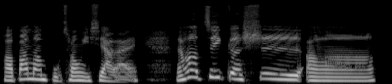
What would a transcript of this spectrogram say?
好帮忙补充一下来。然后这个是呃。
